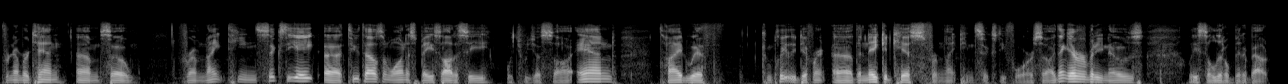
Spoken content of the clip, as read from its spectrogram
for number ten. Um, so from 1968, uh, 2001: A Space Odyssey, which we just saw, and tied with completely different uh, The Naked Kiss from 1964. So I think everybody knows at least a little bit about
